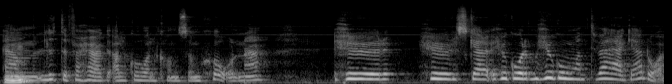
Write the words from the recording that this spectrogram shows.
en mm. lite för hög alkoholkonsumtion. Hur hur, ska, hur, går, hur går man tillväga då?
